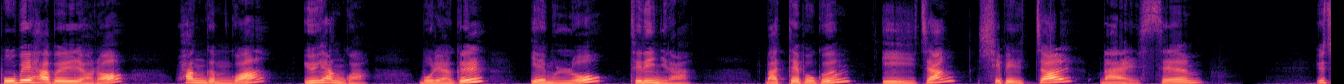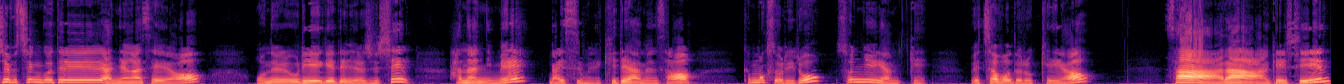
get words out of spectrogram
보배합을 열어 황금과 유향과 모략을 예물로 드리니라. 마태복음 2장 11절 말씀. 유치부 친구들 안녕하세요. 오늘 우리에게 들려주실 하나님의 말씀을 기대하면서 큰 목소리로 손유희 함께 외쳐보도록 해요. 살아계신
